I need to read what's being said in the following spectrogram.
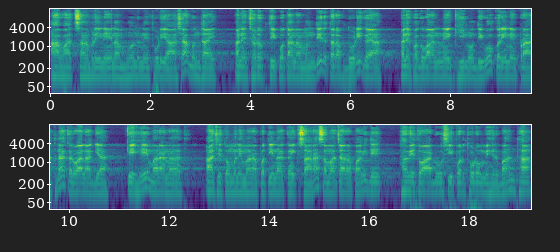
આ વાત સાંભળીને એના મનને થોડી આશા બંધાઈ અને ઝડપથી પોતાના મંદિર તરફ દોડી ગયા અને ભગવાનને ઘીનો દીવો કરીને પ્રાર્થના કરવા લાગ્યા કે, હે મારા નાથ, આજે તો મને મારા પતિના કંઈક સારા સમાચાર અપાવી દે. હવે તો આ ડોશી પર થોડો મહેરબાન થા.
